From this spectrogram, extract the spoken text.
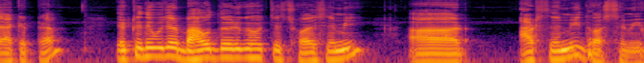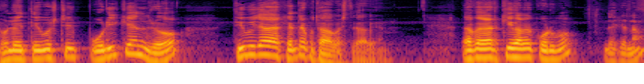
এক একটা। একটি ত্রিভুজের বাহুর দৈর্ঘ্য হচ্ছে ছয় সেমি আর আট সেমি, দশ সেমি। হলে ত্রিভুজটির পরিকেন্দ্র ত্রিভুজাকার ক্ষেত্রে কোথায় অবস্থিত হবে। দেখো এর কীভাবে করব? দেখে নাও।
